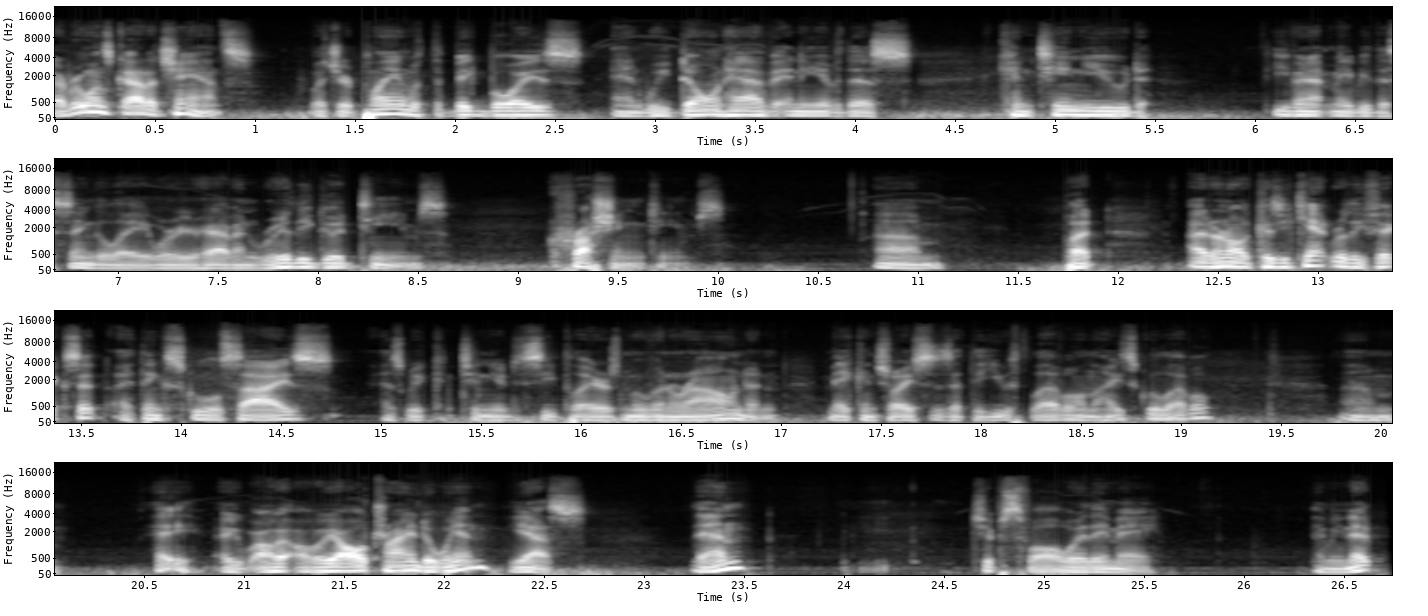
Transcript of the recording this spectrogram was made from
everyone's got a chance, but you're playing with the big boys, and we don't have any of this continued, even at maybe the single A, where you're having really good teams, crushing teams. Um, but I don't know, because you can't really fix it. I think school size, as we continue to see players moving around and making choices at the youth level and the high school level. Um, hey, are, are we all trying to win? Yes. Then chips fall where they may. I mean, it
